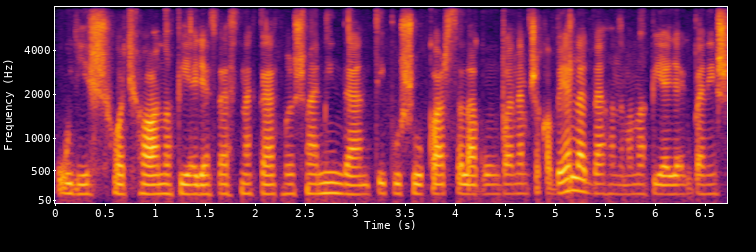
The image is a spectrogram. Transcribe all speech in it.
úgy is, hogyha napi jegyet vesznek, tehát most már minden típusú karszalagunkban, nem csak a bérletben, hanem a napi jegyekben is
